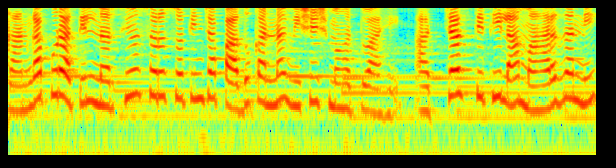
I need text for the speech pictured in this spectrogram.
गाणगापुरातील नरसिंह सरस्वतींच्या पादुकांना विशेष महत्त्व आहे. आजच्या तिथीला महाराजांनी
